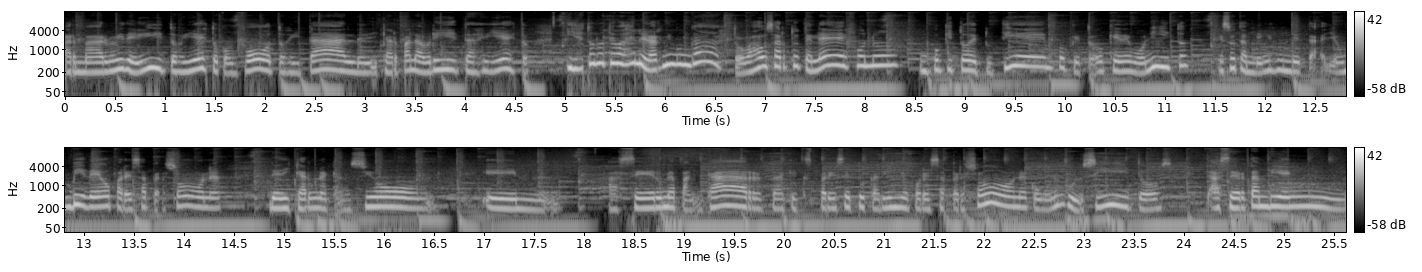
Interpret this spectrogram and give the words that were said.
armar videitos y esto con fotos y tal, dedicar palabritas y esto. Y esto no te va a generar ningún gasto. Vas a usar tu teléfono, un poquito de tu tiempo, que todo quede bonito. Eso también es un detalle. Un video para esa persona, dedicar una canción. Em, hacer una pancarta que exprese tu cariño por esa persona con unos dulcitos, hacer también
